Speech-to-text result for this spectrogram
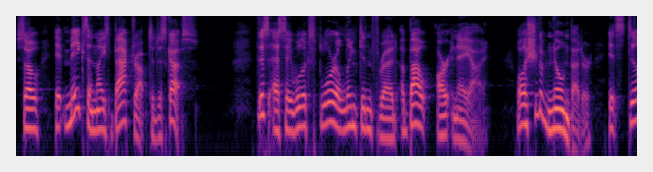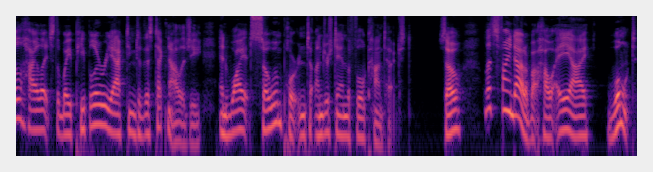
So, it makes a nice backdrop to discuss. This essay will explore a LinkedIn thread about art and AI. While I should have known better, it still highlights the way people are reacting to this technology and why it's so important to understand the full context. So, let's find out about how AI won't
